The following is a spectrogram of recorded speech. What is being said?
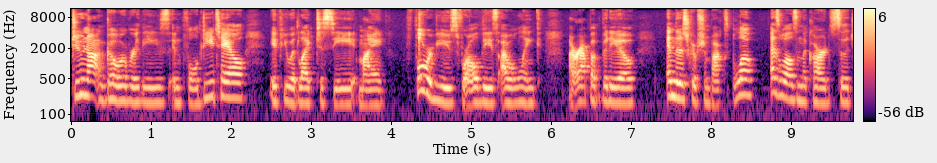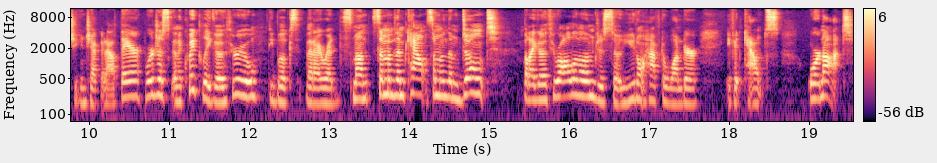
do not go over these in full detail. If you would like to see my full reviews for all these, I will link my wrap up video in the description box below, as well as in the cards so that you can check it out there. We're just gonna quickly go through the books that I read this month. Some of them count, some of them don't, but I go through all of them just so you don't have to wonder if it counts or not.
